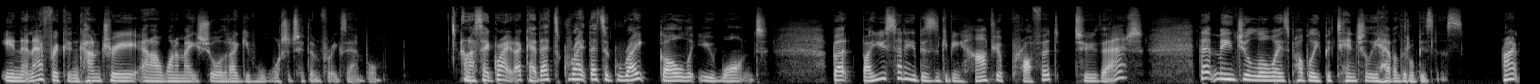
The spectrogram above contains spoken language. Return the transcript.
in an african country and i want to make sure that i give water to them for example and I say, great, okay, that's great. That's a great goal that you want. But by you starting a business, giving half your profit to that, that means you'll always probably potentially have a little business, right?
